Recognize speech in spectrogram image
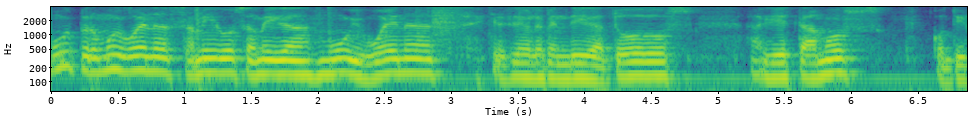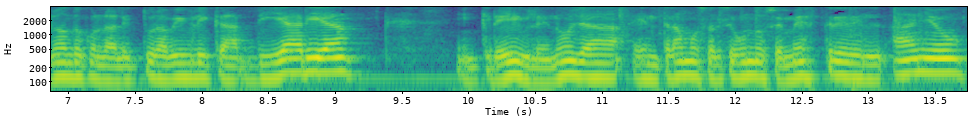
Muy, pero muy buenas amigos, amigas, muy buenas. Que el Señor les bendiga a todos. Aquí estamos continuando con la lectura bíblica diaria. Increíble, ¿no? Ya entramos al segundo semestre del año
